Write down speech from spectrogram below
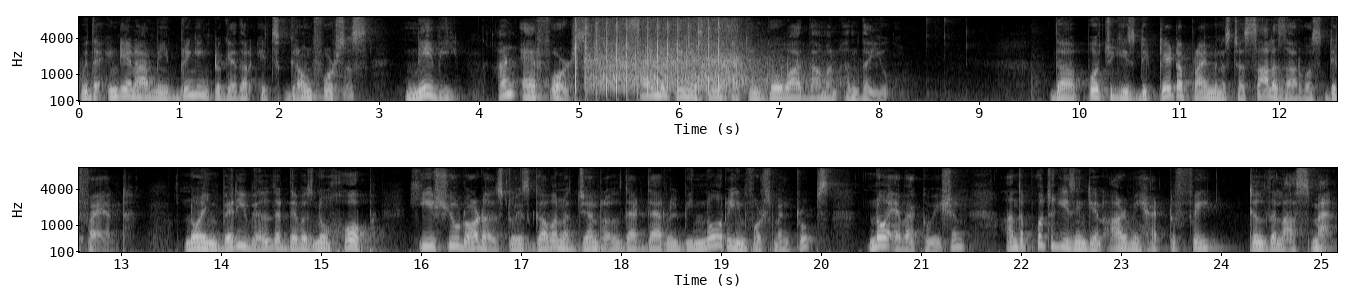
with the Indian Army bringing together its ground forces, navy, and air force, simultaneously attacking Goa, Daman, and Diu. The Portuguese dictator Prime Minister Salazar was defiant. Knowing very well that there was no hope he issued orders to his governor general that there will be no reinforcement troops, no evacuation, and the Portuguese Indian army had to fight till the last man.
